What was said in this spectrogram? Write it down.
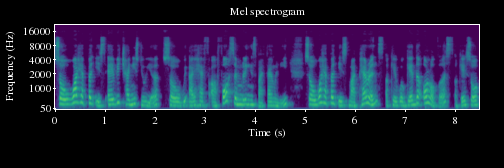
So what happened is every Chinese New Year, so we, I have uh, four siblings in my family. So what happened is my parents, okay, will gather all of us. Okay, so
